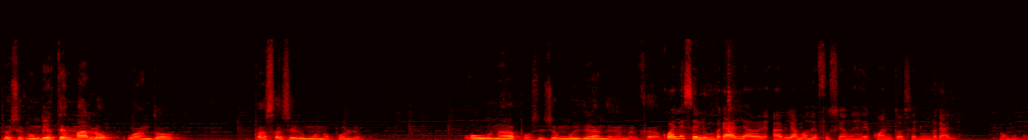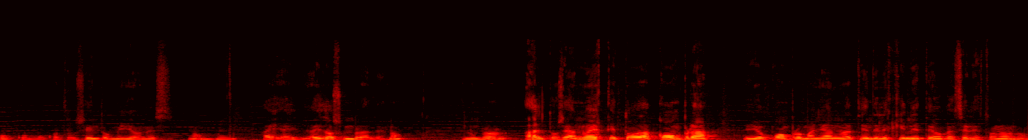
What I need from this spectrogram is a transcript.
pero se convierte en malo cuando pasa a ser un monopolio o una posición muy grande en el mercado. ¿Cuál es el umbral? Hablamos de fusiones, ¿de cuánto es el umbral? Como, como 400 millones, ¿no? hay, hay, hay, dos umbrales, ¿no? El umbral alto, o sea, no es que toda compra, yo compro mañana una tienda de la esquina y tengo que hacer esto, no, no.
